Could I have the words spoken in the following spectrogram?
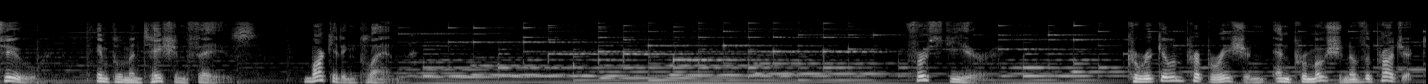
Two, implementation phase. Marketing plan. First year. Curriculum preparation and promotion of the project.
